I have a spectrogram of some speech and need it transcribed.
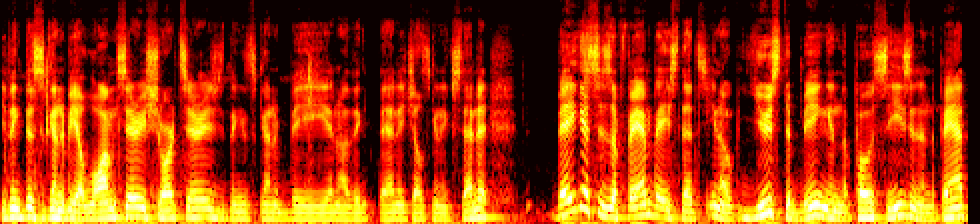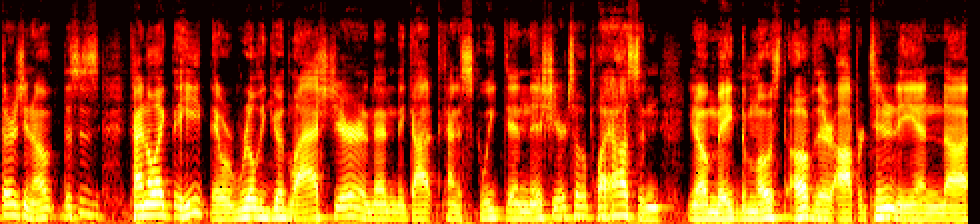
You think this is going to be a long series, short series? You think it's going to be? You know, I think the NHL is going to extend it. Vegas is a fan base that's you know used to being in the postseason, and the Panthers, you know, this is kind of like the Heat. They were really good last year, and then they got kind of squeaked in this year to the playoffs, and you know made the most of their opportunity. And uh,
